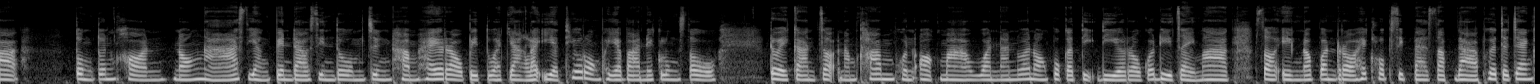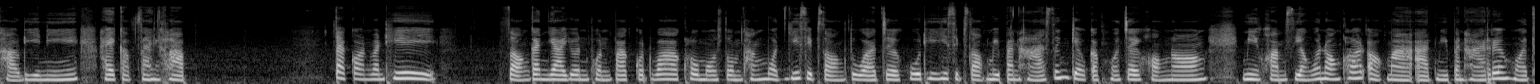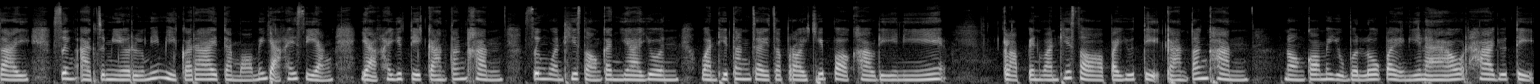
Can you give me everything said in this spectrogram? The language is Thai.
ตรงต้นคอนน้องหนาเสี่ยงเป็นดาวซินโดม จึงทำให้เราไปตรวจอย่างละเอียดที่โรงพยาบาลในกรุงโซลโดยการเจาะน้ำคร่ำผลออกมาวันนั้นว่าน้องปกติดีเราก็ดีใจมาก ซอเองนับวันรอให้ครบ 18 สัปดาห์เพื่อจะแจ้งข่าวดีนี้ให้กับแฟนคลับ แต่ก่อนวันที่ 2 กันยายนผลปรากฏว่าโครโมโซมทั้งหมด 22 ตัว เจอคู่ที่ 22 มีปัญหา ซึ่งเกี่ยวกับหัวใจของน้อง มีความเสี่ยงว่าน้องคลอดออกมา อาจมีปัญหาเรื่องหัวใจ ซึ่งอาจจะมีหรือไม่มีก็ได้ แต่หมอไม่อยากให้เสี่ยง อยากให้ยุติการตั้งครรภ์ ซึ่งวันที่ 2 กันยายน วันที่ตั้งใจจะปล่อยคลิปบอกข่าวดีนี้ กลับเป็นวันที่สอไปยุติการตั้งครรภ์ น้องก็ไม่อยู่บนโลกใบนี้แล้ว ถ้ายุติ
